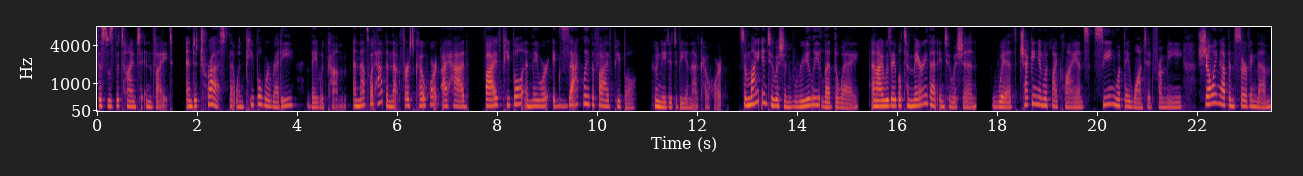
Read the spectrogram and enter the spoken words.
This was the time to invite and to trust that when people were ready, they would come. And that's what happened. That first cohort, I had five people and they were exactly the five people who needed to be in that cohort. So my intuition really led the way and I was able to marry that intuition with checking in with my clients, seeing what they wanted from me, showing up and serving them,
